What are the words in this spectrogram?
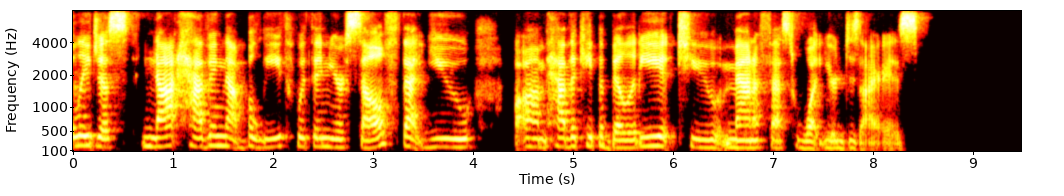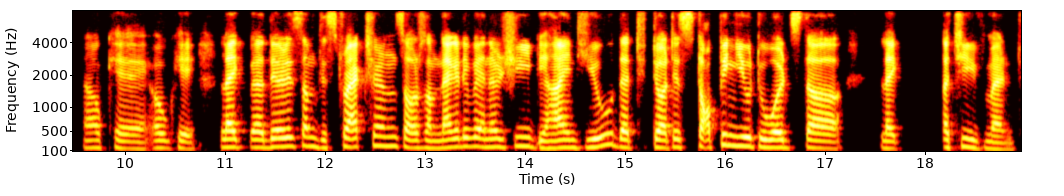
really just not having that belief within yourself that you um, have the capability to manifest what your desire is. Okay, okay. Like uh, there is some distractions or some negative energy behind you that that is stopping you towards the like achievement.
